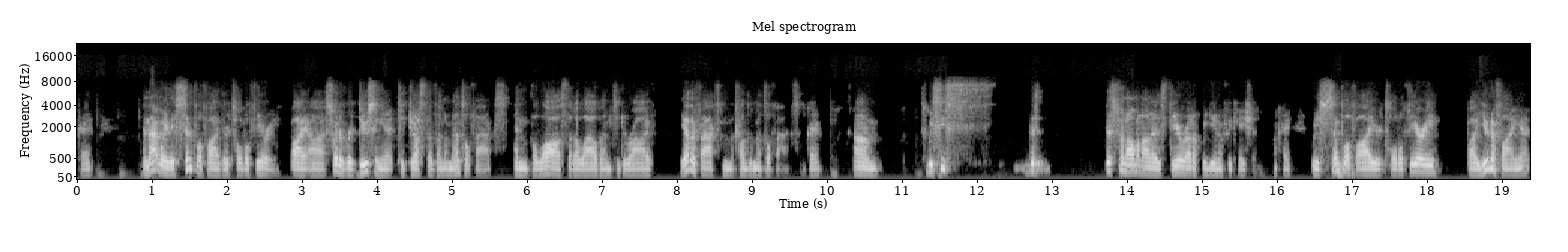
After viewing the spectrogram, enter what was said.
Okay, and that way they simplify their total theory by uh, sort of reducing it to just the fundamental facts and the laws that allow them to derive the other facts from the fundamental facts. Okay, um, so we see this this phenomenon is theoretical unification. Okay, we simplify your total theory by unifying it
